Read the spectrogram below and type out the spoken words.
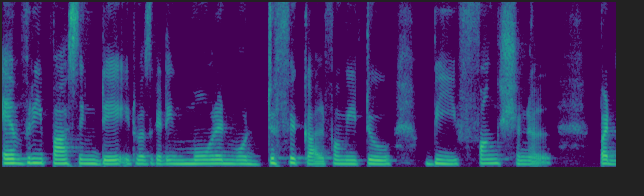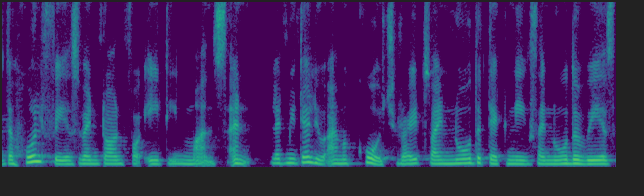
every passing day, it was getting more and more difficult for me to be functional. But the whole phase went on for 18 months. And let me tell you, I'm a coach, right? So I know the techniques, I know the ways,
